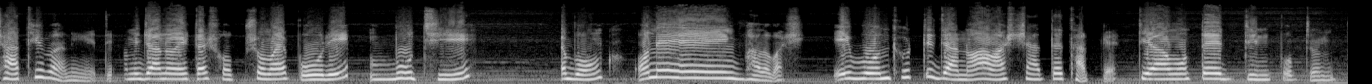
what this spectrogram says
সাথী বানিয়ে দে। আমি যেন এটা সব সময় পড়ি, বুঝি এবং অনেক ভালোবাসি। এই বন্ধুটি যেন আমার সাথে থাকে, কেয়ামতের দিন পর্যন্ত।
